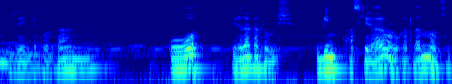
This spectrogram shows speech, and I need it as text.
%150 buradan. Oo, bir daha katılmış. 1000 askeri var ama bu katların olsun.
